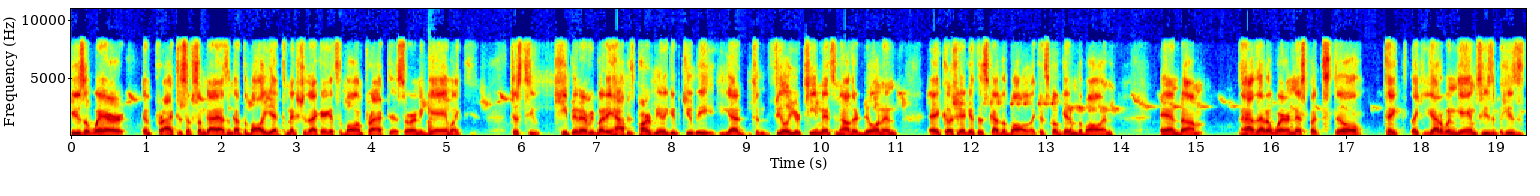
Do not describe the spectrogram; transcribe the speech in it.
he's aware in practice if some guy hasn't got the ball yet to make sure that guy gets the ball in practice or in a game. Like just to keeping everybody happy is part of being a good QB. You got to feel your teammates and how they're doing. And hey, coach, you got to get this guy the ball. Like let's go get him the ball and and um, have that awareness, but still take like you got to win games. He's he's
